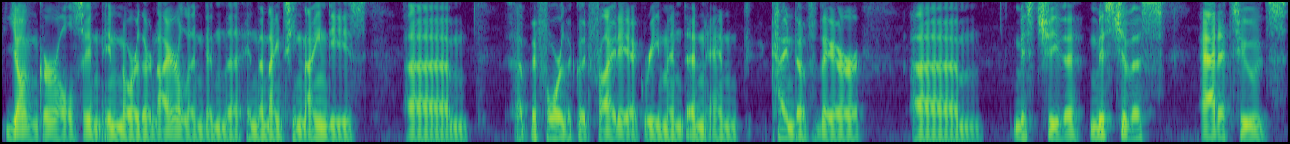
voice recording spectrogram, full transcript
young girls in, in Northern Ireland in the in the 1990s um, uh, before the Good Friday Agreement and and kind of their um, mischievous, mischievous attitudes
